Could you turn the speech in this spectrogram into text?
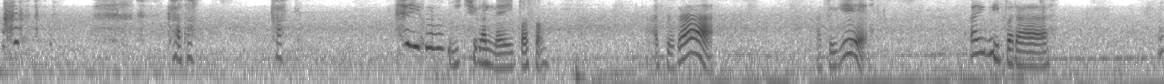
가 가. 가. 아이고 미치겠네 이뻐서. 아뚜가 아뚜기 아이고 이뻐라. 어?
